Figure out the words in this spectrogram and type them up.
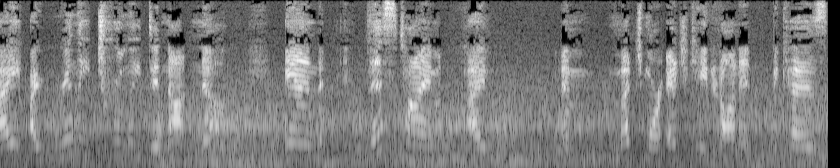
I, I really, truly did not know. And this time I am much more educated on it because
